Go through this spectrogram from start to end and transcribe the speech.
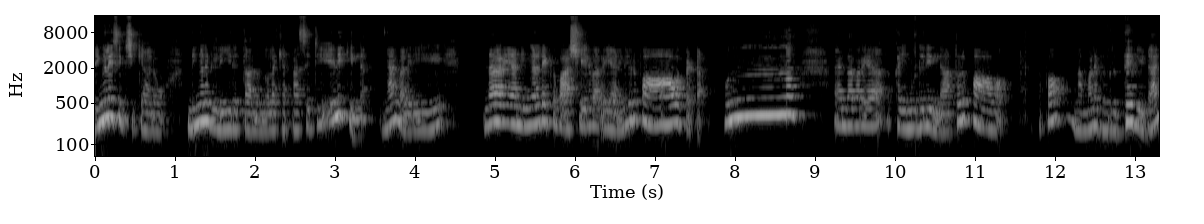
നിങ്ങളെ ശിക്ഷിക്കാനോ നിങ്ങളെ വിലയിരുത്താനോ എന്നുള്ള കപ്പാസിറ്റി എനിക്കില്ല. ഞാൻ വളരെ എന്താ പറയുക നിങ്ങളുടെയൊക്കെ ഭാഷയിൽ പറയുകയാണെങ്കിൽ ഒരു പാവപ്പെട്ട ഒന്നും എന്താ പറയുക കൈമുതലില്ലാത്തൊരു പാവം. അപ്പോൾ നമ്മളെ വെറുതെ വിടാൻ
